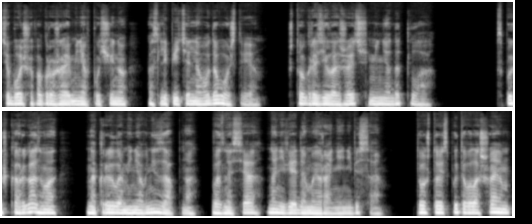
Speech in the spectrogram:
все больше погружая меня в пучину ослепительного удовольствия, что грозило сжечь меня дотла. Вспышка оргазма накрыла меня внезапно, вознося на неведомые ранее небеса. То, что испытывала Шаем,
